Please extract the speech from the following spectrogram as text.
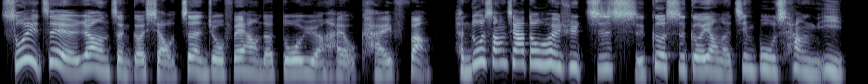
所以这也让整个小镇就非常的多元还有开放。很多商家都会去支持各式各样的进步倡议，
